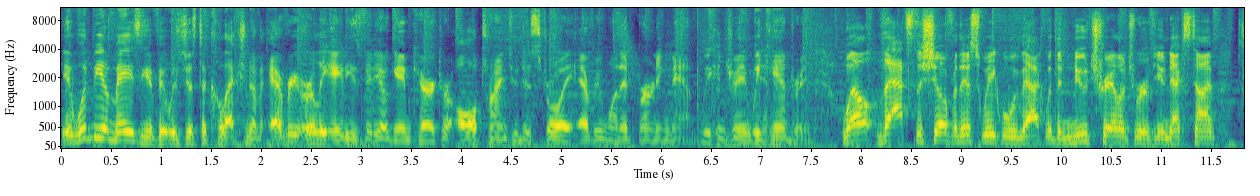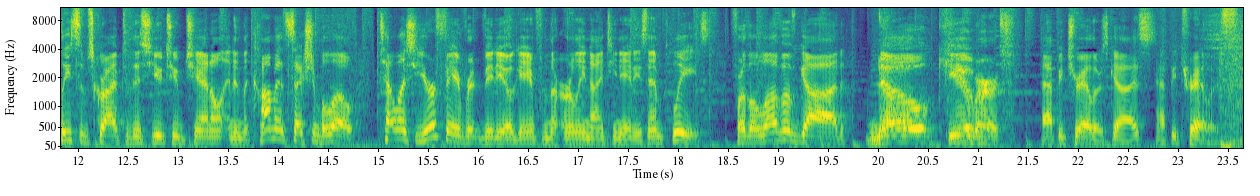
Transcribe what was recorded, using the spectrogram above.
It would be amazing if it was just a collection of every early 80s video game character all trying to destroy everyone at Burning Man. We can dream. We can dream. Well, that's the show for this week. We'll be back with a new trailer to review next time. Please subscribe to this YouTube channel, and in the comment section below, tell us your favorite video game from the early 1980s. And please, for the love of God, no Q*bert. Happy trailers, guys. Happy trailers.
